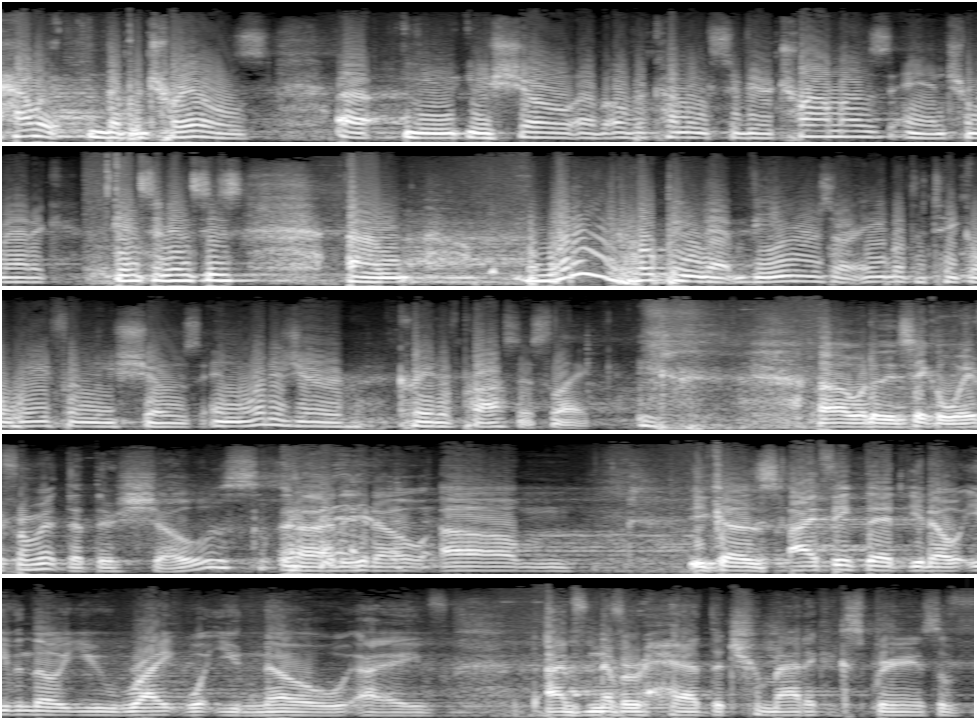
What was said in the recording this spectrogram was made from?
how it, the portrayals uh, you, you show of overcoming severe traumas and traumatic incidences. Um, what are you hoping that viewers are able to take away from these shows, and what is your creative process like? Uh, what do they take away from it? That there's shows, uh, you know. Um, because I think that you know, even though you write what you know, I've I've never had the traumatic experience of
